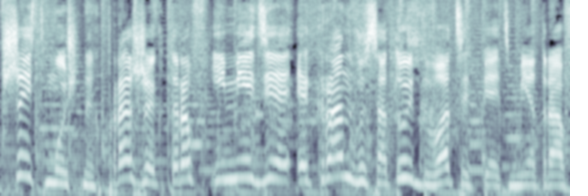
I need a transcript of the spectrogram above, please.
6 мощных прожекторов и медиаэкран высотой 25 метров.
